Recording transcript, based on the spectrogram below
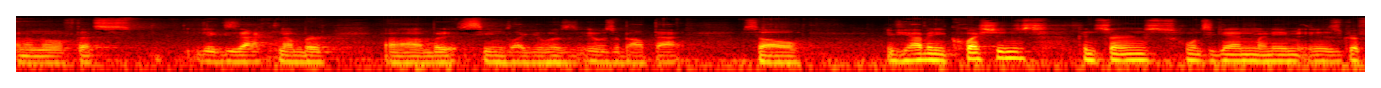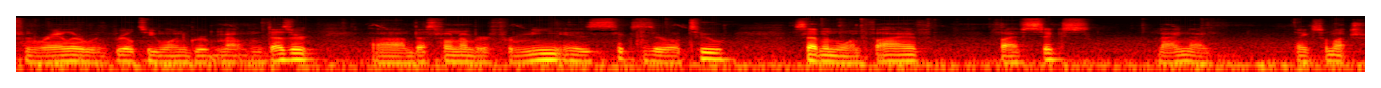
I don't know if that's the exact number, um, but it seems like it was it was about that. So if you have any questions, concerns, once again, my name is Griffin Roehler with Realty One Group Mountain Desert. Uh, best phone number for me is 602 715 5699. Thanks so much.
